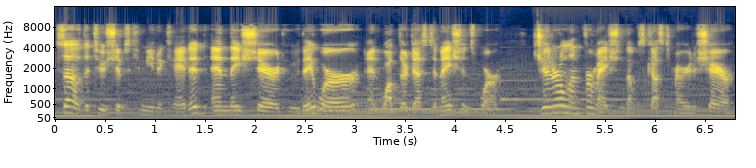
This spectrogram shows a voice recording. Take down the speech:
So the two ships communicated, and they shared who they were and what their destinations were, general information that was customary to share.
